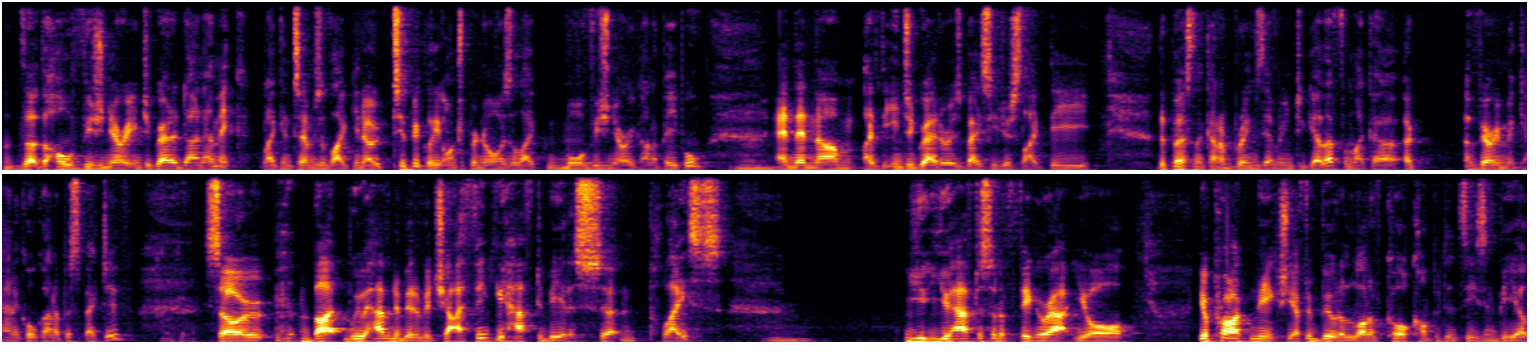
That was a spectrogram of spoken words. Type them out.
the, the whole visionary integrator dynamic, like in terms of like, you know, typically entrepreneurs are like more visionary kind of people. And then um, like the integrator is basically just like the the person that kind of brings everything together from like a, a, a very mechanical kind of perspective. So, but we were having a bit of a chat. I think you have to be at a certain place you, you have to sort of figure out your your product mix. You have to build a lot of core competencies and be uh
